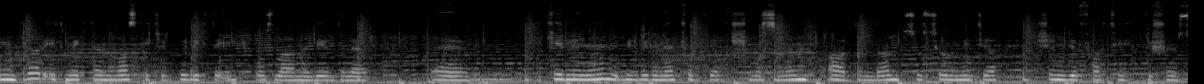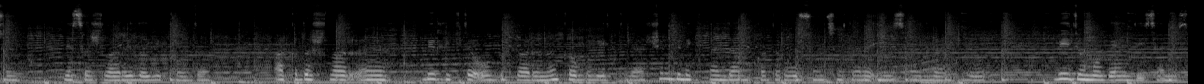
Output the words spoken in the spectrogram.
inkar etmekten vazgeçip birlikte ilk pozlarını verdiler. E, ikilinin birbirine çok yakışmasının ardından sosyal medya şimdi Fatih düşünsün mesajlarıyla yıkıldı. Arkadaşlar e, birlikte olduklarını kabul ettiler. Şimdilik benden bu kadar olsun. Sizlere iyi seyirler diliyorum. Videomu beğendiyseniz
